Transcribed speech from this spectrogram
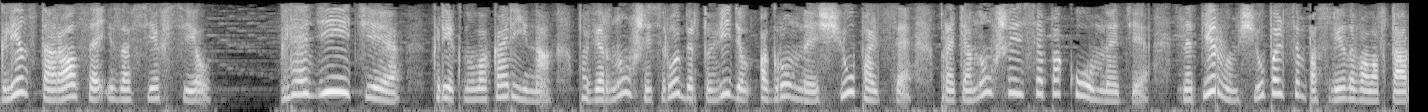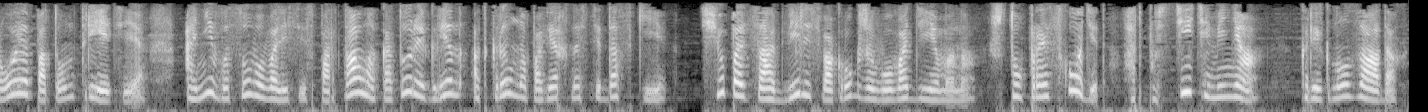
Глен старался изо всех сил. «Глядите!» — крикнула Карина. Повернувшись, Роберт увидел огромное щупальце, протянувшееся по комнате. За первым щупальцем последовало второе, потом третье. Они высовывались из портала, который Глен открыл на поверхности доски. Щупальца обвились вокруг живого демона. «Что происходит? Отпустите меня!» — крикнул Задах.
